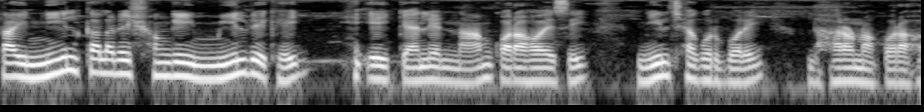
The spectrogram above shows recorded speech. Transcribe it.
তাই নীল কালারের সঙ্গেই মিল রেখেই এই ক্যানেলের নাম করা হয়েছে নীল সাগর বলে ধারণা করা হয়।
